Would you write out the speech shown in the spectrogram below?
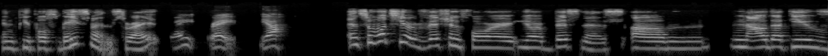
In people's basements, right? Right, right. Yeah. And so what's your vision for your business um now that you've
